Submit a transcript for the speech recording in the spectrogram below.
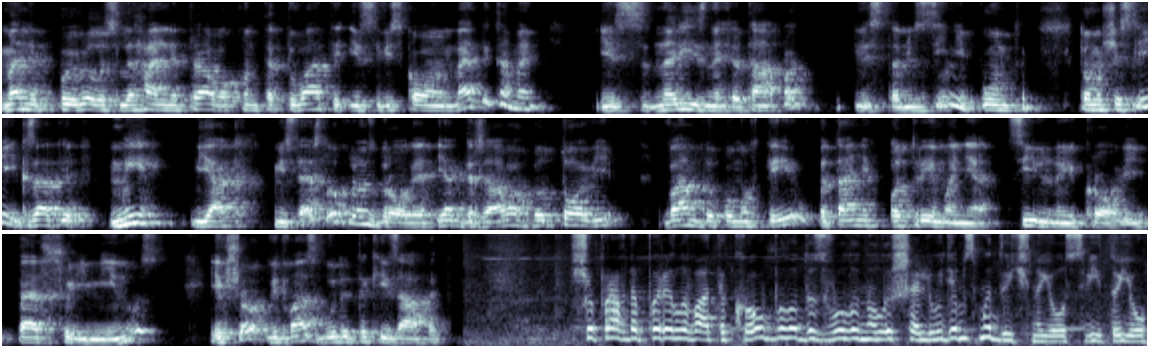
в мене появилось легальне право контактувати із військовими медиками із на різних етапах, і стабілізаційні пункти, в тому числі і казати: ми, як Міністерство охорони здоров'я, як держава, готові вам допомогти в питаннях отримання цільної крові першої мінус, якщо від вас буде такий запит. Щоправда, переливати кров було дозволено лише людям з медичною освітою.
